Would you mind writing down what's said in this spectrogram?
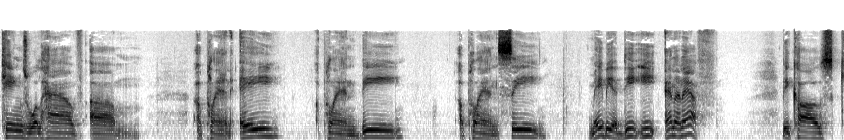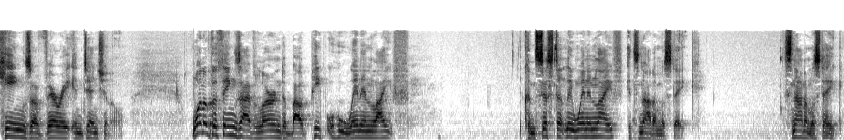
Kings will have um, a plan A, a plan B, a plan C, maybe a D, E, and an F because kings are very intentional. One of the things I've learned about people who win in life, consistently win in life, it's not a mistake. It's not a mistake.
